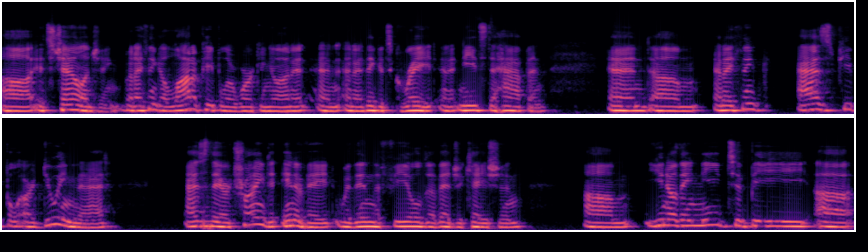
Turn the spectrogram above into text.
Uh, it's challenging. But i think a lot of people are working on it and, and i think it's great and it needs to happen. And um, and i think as people are doing that as they are trying to innovate within the field of education um, you know, they need to be uh,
